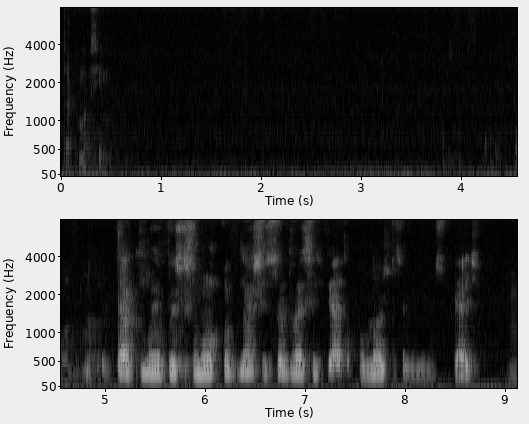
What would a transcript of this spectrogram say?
Так, Максим. Одна. Так, ми пишемо 1 625 помножити на мінус 5. Угу.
